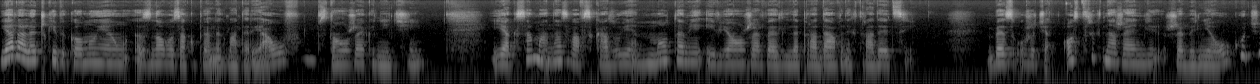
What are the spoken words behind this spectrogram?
Ja laleczki wykonuję z nowo zakupionych materiałów, wstążek, nici. Jak sama nazwa wskazuje, motam je i wiążę wedle pradawnych tradycji, bez użycia ostrych narzędzi, żeby nie ukuć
